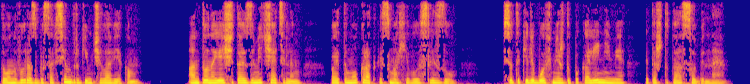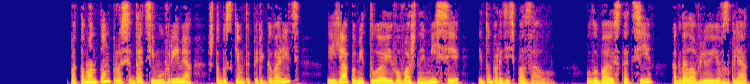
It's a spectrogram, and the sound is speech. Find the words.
то он вырос бы совсем другим человеком. Антона я считаю замечательным, поэтому украдкой смахиваю слезу. Все-таки любовь между поколениями — это что-то особенное. Потом Антон просит дать ему время, чтобы с кем-то переговорить, и я, пометуя его важной миссии, иду бродить по залу. Улыбаюсь Тати, когда ловлю ее взгляд,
